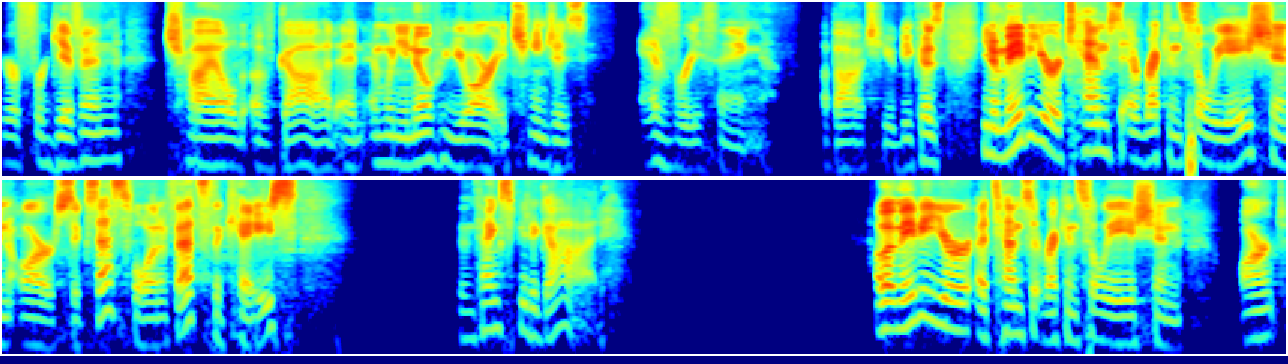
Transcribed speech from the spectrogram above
You're a forgiven child of God. And, and when you know who you are, it changes everything about you. Because, you know, maybe your attempts at reconciliation are successful. And if that's the case, then thanks be to God. Uh, but maybe your attempts at reconciliation aren't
